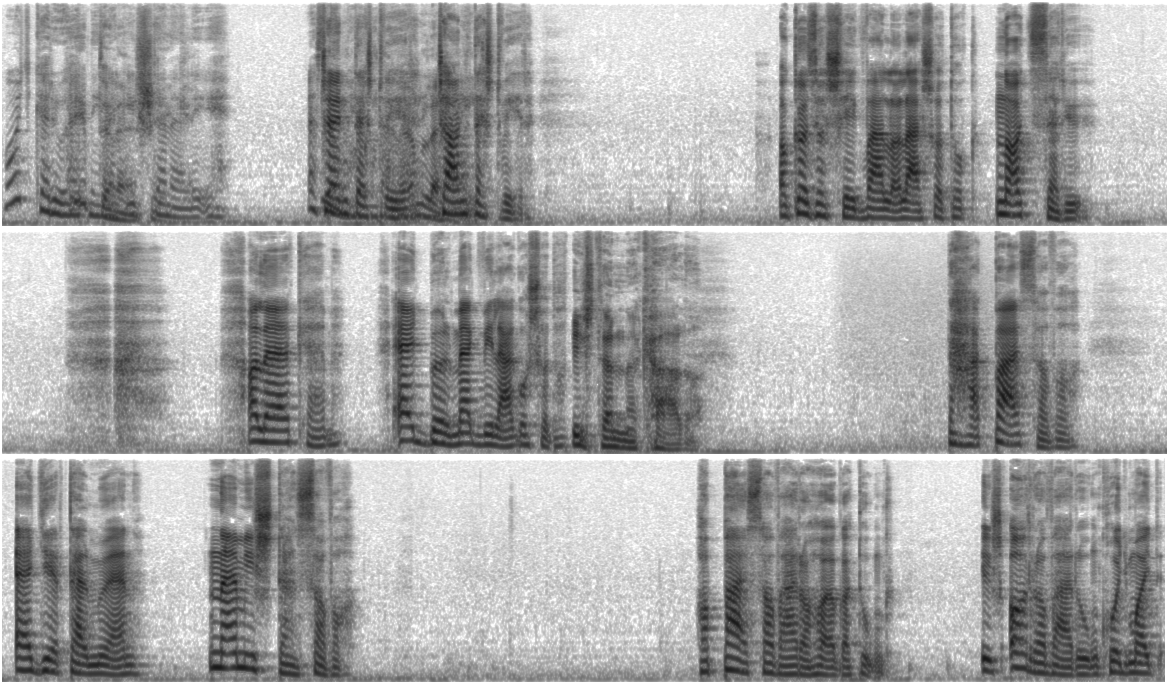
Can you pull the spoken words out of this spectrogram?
Hogy kerülhetnének. Isten elé? Csend testvér, csáng testvér. A közösségvállalásotok nagyszerű. A lelkem egyből megvilágosodott. Istennek hála. Tehát Pál szava egyértelműen nem Isten szava. Ha Pál szavára hallgatunk, és arra várunk, hogy majd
